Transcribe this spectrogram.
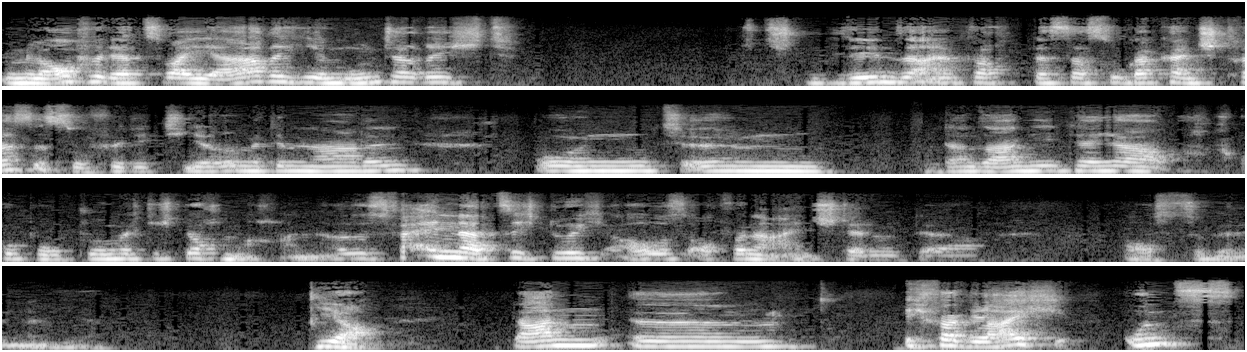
im Laufe der zwei Jahre hier im Unterricht sehen sie einfach, dass das so gar kein Stress ist so für die Tiere mit dem Nadeln. Und ähm, dann sagen die hinterher, Akupunktur möchte ich doch machen. Also es verändert sich durchaus auch von der Einstellung der Auszubildenden hier. Ja, dann, ähm, ich vergleiche uns,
